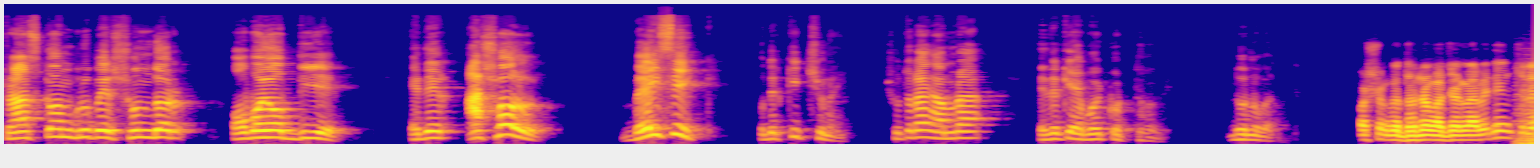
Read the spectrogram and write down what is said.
ট্রান্সকম গ্রুপের সুন্দর অবয়ব দিয়ে এদের আসল বেসিক ওদের কিচ্ছু নাই। সুতরাং আমরা এদেরকে অ্যাভয়েড করতে হবে। ধন্যবাদ। অসংখ্য ধন্যবাদ জানাবেন। চলে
